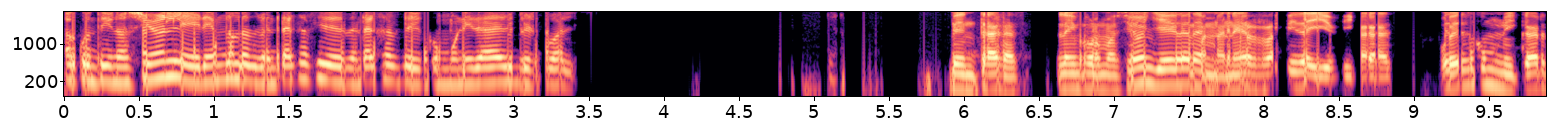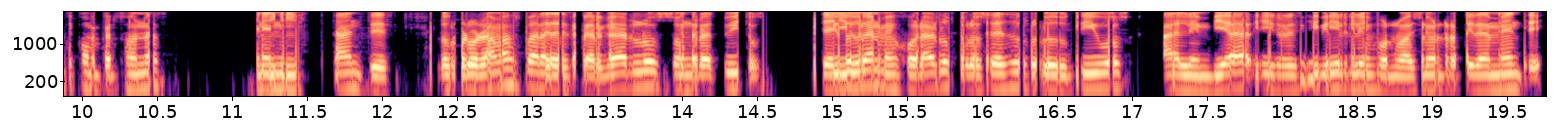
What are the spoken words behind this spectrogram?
A continuación leeremos las ventajas y desventajas de comunidades virtuales. Ventajas. La información llega de manera rápida y eficaz. Puedes comunicarte con personas en instantes. Los programas para descargarlos son gratuitos. Te ayudan a mejorar los procesos productivos al enviar y recibir la información rápidamente.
